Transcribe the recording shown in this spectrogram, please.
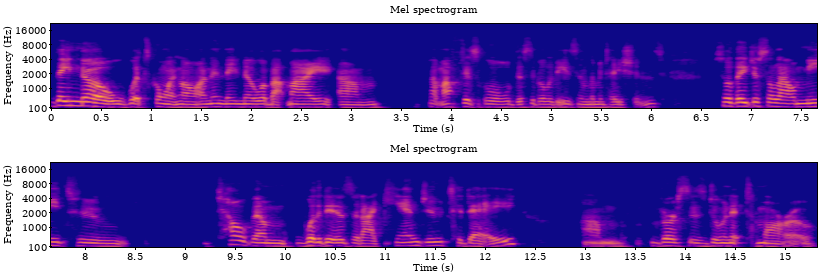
they know what's going on and they know about my um, about my physical disabilities and limitations. So they just allow me to tell them what it is that I can do today um, versus doing it tomorrow.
